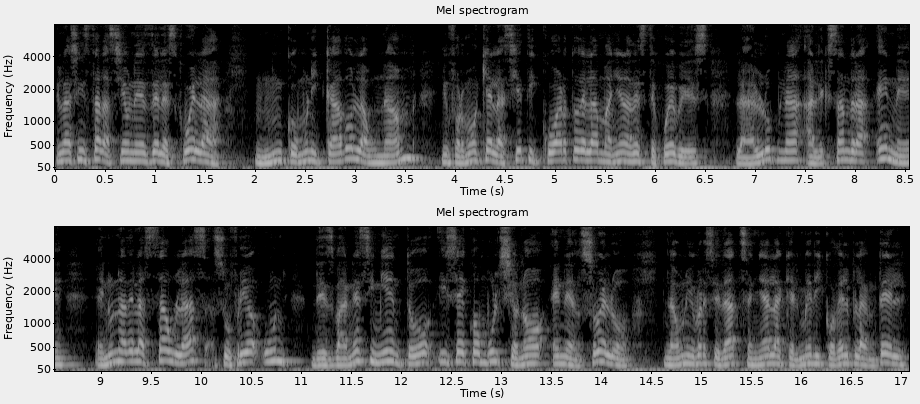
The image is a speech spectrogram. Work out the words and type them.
en las instalaciones de la escuela. En un comunicado, la UNAM informó que a las 7 y cuarto de la mañana de este jueves, la alumna Alexandra N. en una de las aulas sufrió un desvanecimiento y se convulsionó en el suelo. La universidad señala que el médico del plantel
